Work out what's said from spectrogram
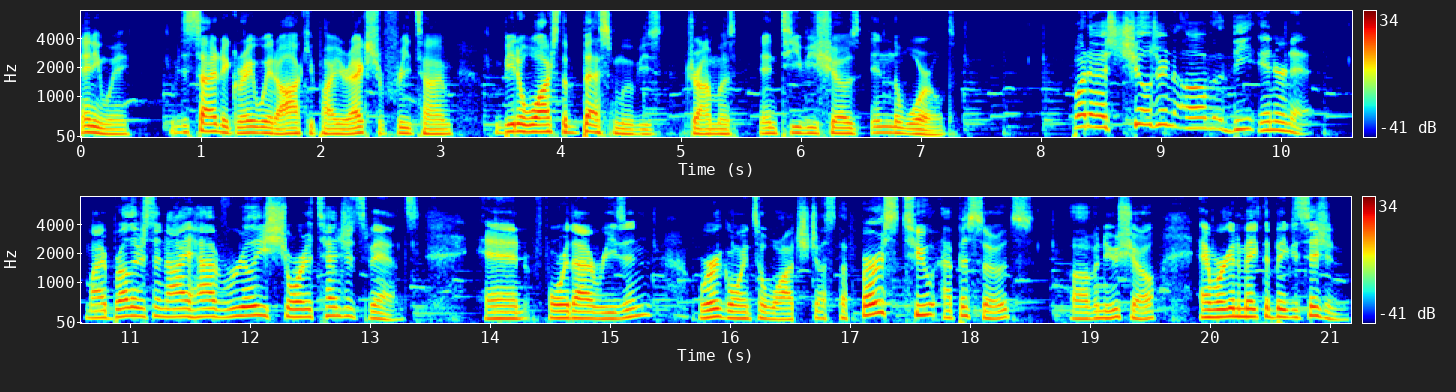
Anyway, we've decided a great way to occupy your extra free time would be to watch the best movies, dramas, and TV shows in the world. But as children of the internet, my brothers and I have really short attention spans. And for that reason, we're going to watch just the first two episodes of a new show and we're going to make the big decision.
